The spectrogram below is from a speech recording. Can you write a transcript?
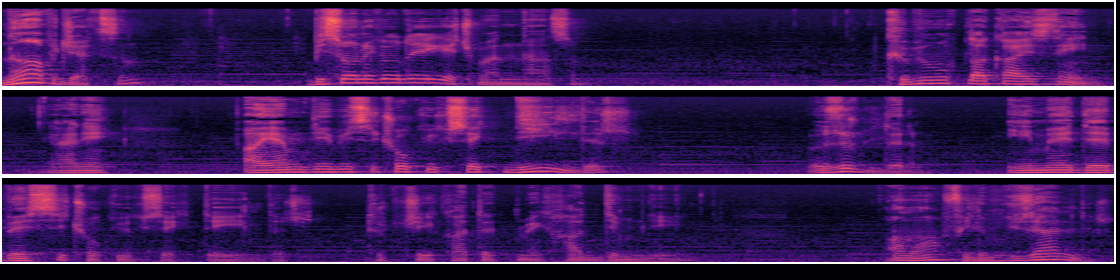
Ne yapacaksın? Bir sonraki odaya geçmen lazım. Kübü mutlaka izleyin. Yani IMDb'si çok yüksek değildir. Özür dilerim. IMDb'si çok yüksek değildir. Türkçeyi kat etmek haddim değil. Ama film güzeldir.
